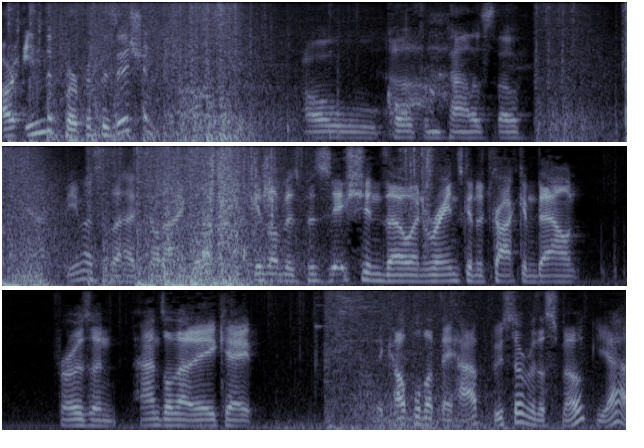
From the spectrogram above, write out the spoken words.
are in the perfect position. Oh, call from ah. Palace though. Bymas with a headshot angle. Gives up his position though, and Rain's gonna track him down. Frozen, hands on that AK. The couple that they have, boost over the smoke? Yeah,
